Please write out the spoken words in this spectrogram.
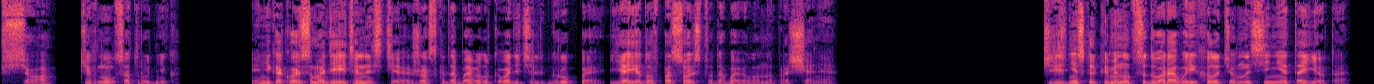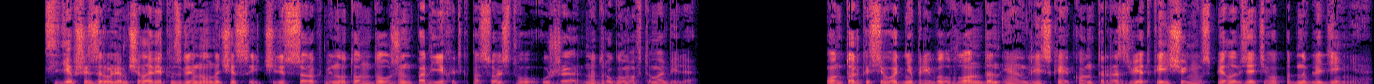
«Все», — кивнул сотрудник. И никакой самодеятельности, жестко добавил руководитель группы. Я еду в посольство, добавил он на прощание. Через несколько минут со двора выехала темно-синяя Тойота. Сидевший за рулем человек взглянул на часы. Через 40 минут он должен подъехать к посольству уже на другом автомобиле. Он только сегодня прибыл в Лондон, и английская контрразведка еще не успела взять его под наблюдение.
